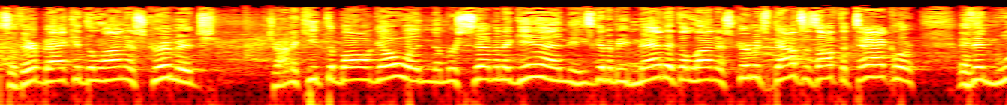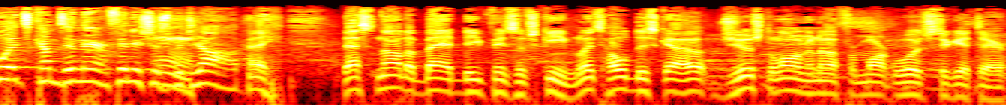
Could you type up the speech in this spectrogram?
So they're back at the line of scrimmage, trying to keep the ball going. Number seven again. He's going to be met at the line of scrimmage, bounces off the tackler, and then Woods comes in there and finishes the hmm. job. Hey, that's not a bad defensive scheme. Let's hold this guy up just long enough for Mark Woods to get there.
